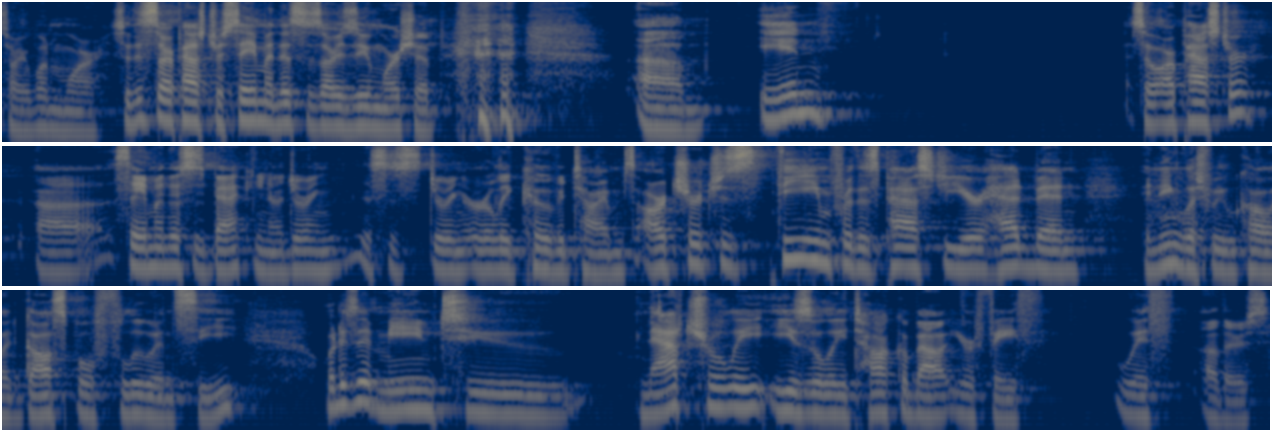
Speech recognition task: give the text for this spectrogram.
sorry, one more. So this is our Pastor Seima. This is our Zoom worship. um, in so our pastor, uh, this is back. You know, during this is during early COVID times. Our church's theme for this past year had been, in English, we would call it gospel fluency. What does it mean to naturally, easily talk about your faith with others?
